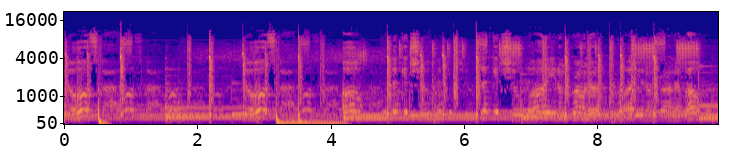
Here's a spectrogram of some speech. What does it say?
The whole squad. The whole squad. Oh, look at you. Look at you. Boy, you done grown up. Boy, you done grown up. Oh. oh.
